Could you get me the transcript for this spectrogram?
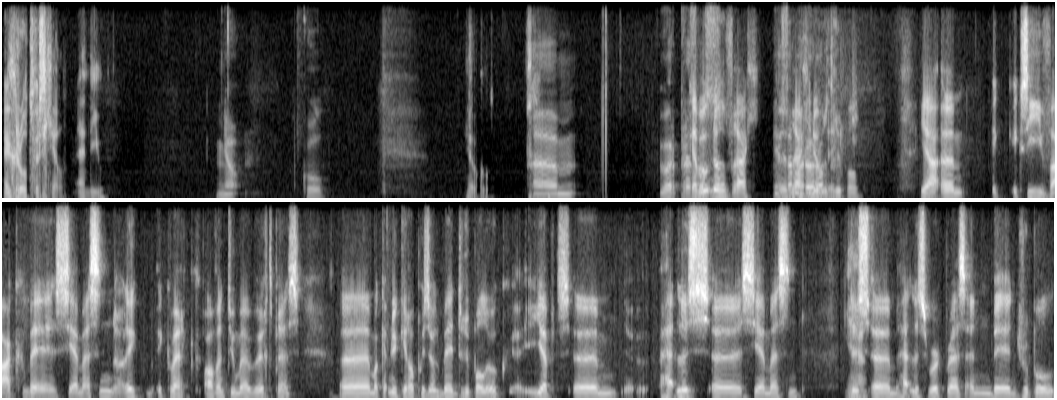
een groot verschil en nieuw. Ja, cool. Heel cool. Um, WordPress ik heb ook nog een vraag, ja, een vraagje over Drupal. Ja, um, ik, ik zie vaak bij CMS'en, ik, ik werk af en toe met WordPress, uh, maar ik heb nu een keer opgezocht bij Drupal ook. Je hebt um, headless uh, CMS'en. Dus um, headless WordPress en bij Drupal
